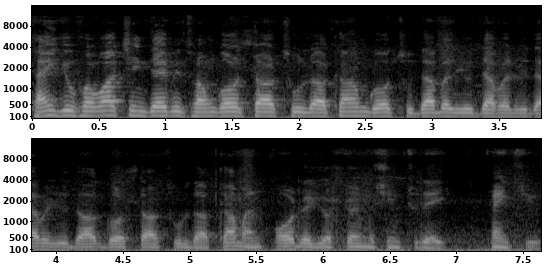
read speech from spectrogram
Thank you for watching. David from goldstartool.com. Go to www.goldstartool.com and order your sewing machine today. Thank you.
